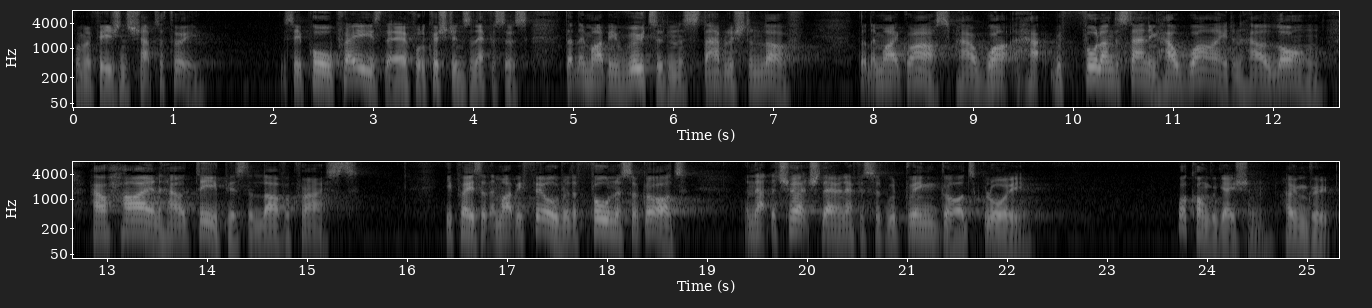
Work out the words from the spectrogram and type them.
from Ephesians chapter 3. You see, Paul prays there for the Christians in Ephesus that they might be rooted and established in love, that they might grasp how, how, with full understanding how wide and how long, how high and how deep is the love of Christ. He prays that they might be filled with the fullness of God and that the church there in Ephesus would bring God's glory. What congregation, home group,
